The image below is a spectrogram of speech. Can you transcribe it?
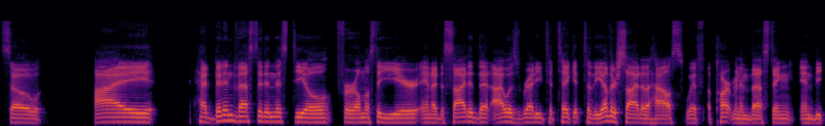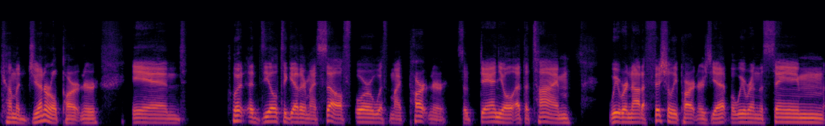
So I had been invested in this deal for almost a year and I decided that I was ready to take it to the other side of the house with apartment investing and become a general partner and put a deal together myself or with my partner. So Daniel at the time we were not officially partners yet, but we were in the same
